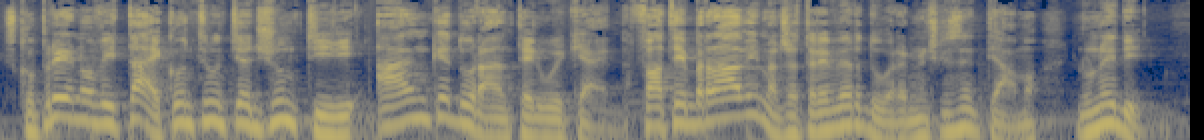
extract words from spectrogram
scoprire novità e contenuti aggiuntivi anche durante il weekend. Fate i bravi, mangiate le verdure, noi ci sentiamo lunedì.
